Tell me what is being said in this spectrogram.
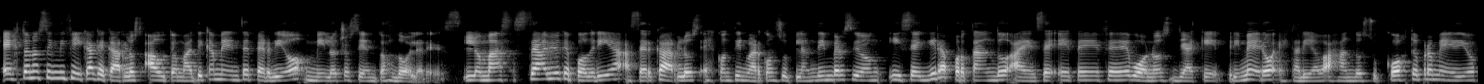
Esto no significa que Carlos automáticamente perdió 1.800 dólares. Lo más sabio que podría hacer Carlos es continuar con su plan de inversión y seguir aportando a ese ETF de bonos, ya que primero estaría bajando su costo promedio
